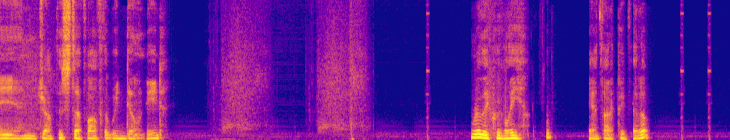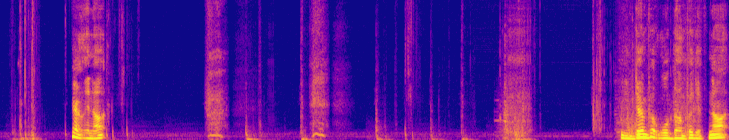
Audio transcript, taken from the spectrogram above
and drop this stuff off that we don't need. Really quickly. Yeah, I picked that up. Apparently not. If we dump it, we'll dump it. If not,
